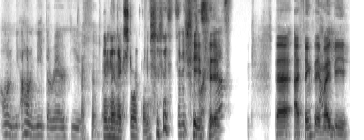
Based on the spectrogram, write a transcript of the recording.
I want to meet. I want to meet the rare few. and then extort them. And it's Jesus. yeah. that I think they I might mean- be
